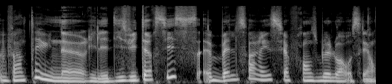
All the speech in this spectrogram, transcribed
21h. Il est 18h06. Belle soirée sur France Bleu Loire-Océan.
